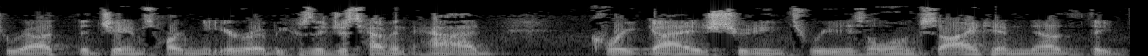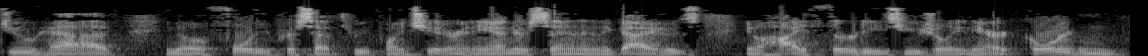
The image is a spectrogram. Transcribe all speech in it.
throughout the James Harden era because they just haven't had great guys shooting threes alongside him. Now that they do have, you know, a 40% three point shooter in Anderson and a guy who's, you know, high 30s usually in Eric Gordon,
